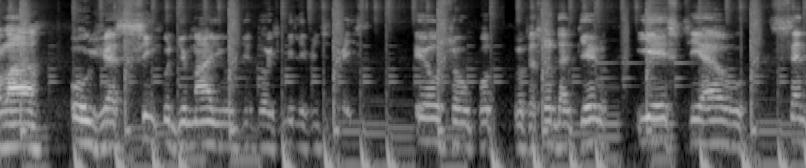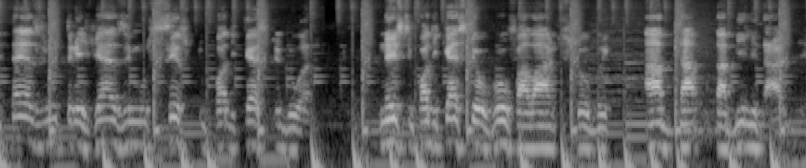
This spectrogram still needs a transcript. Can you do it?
Olá, hoje é 5 de maio de 2023. Eu sou o professor Del Piero e este é o centésimo trigésimo sexto podcast do ano. Neste podcast eu vou falar sobre adaptabilidade.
